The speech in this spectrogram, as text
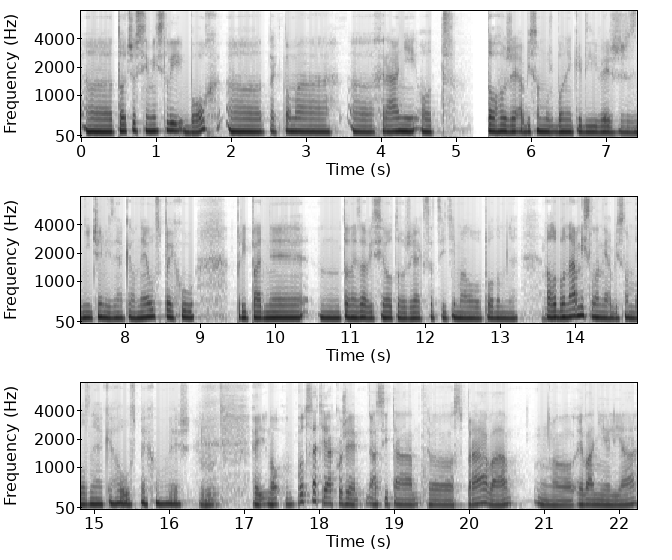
uh, to, čo si myslí Boh, uh, tak to má chráni od toho, že aby som už bol niekedy vieš, zničený z nejakého neúspechu, prípadne mm, to nezávisí od toho, že jak sa cítim alebo podobne. Mm. Alebo namyslený, aby som bol z nejakého úspechu, vieš. Mm. Hej, no v podstate akože asi tá e, správa Evanielia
